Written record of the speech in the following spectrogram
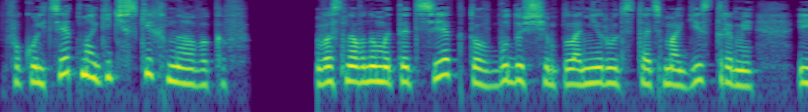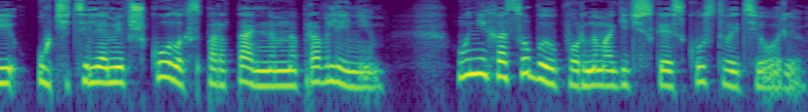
Факультет магических навыков. В основном это те, кто в будущем планирует стать магистрами и учителями в школах с портальным направлением. У них особый упор на магическое искусство и теорию.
